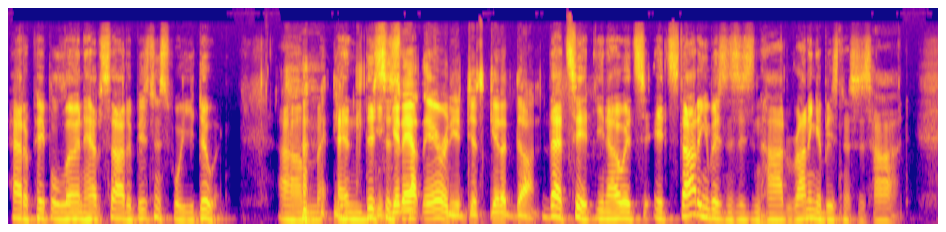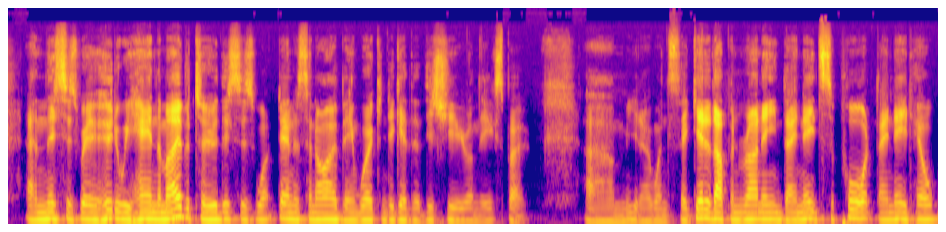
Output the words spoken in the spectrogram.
how do people learn how to start a business? Well, you do it. Um, and this is you is get out there and you just get it done. that's it. You know, it's it's starting a business isn't hard. Running a business is hard, and this is where who do we hand them over to? This is what Dennis and I have been working together this year on the expo. Um, you know, once they get it up and running, they need support, they need help,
